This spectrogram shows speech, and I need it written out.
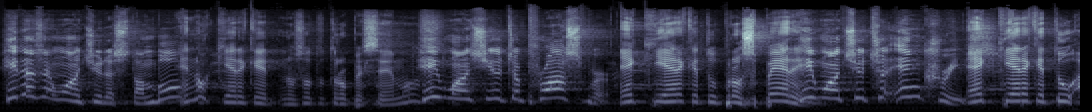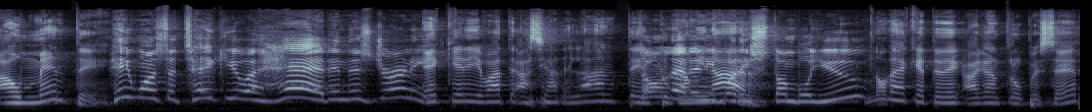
He doesn't want you to stumble. Él no quiere que nosotros tropecemos. He wants you to prosper. Él quiere que tú prosperes. He wants you to increase. Él quiere que tú aumente. He wants to take you ahead in this journey. Él quiere llevarte hacia adelante Don't tu let caminar. anybody stumble you. No dejes que te hagan tropecer.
